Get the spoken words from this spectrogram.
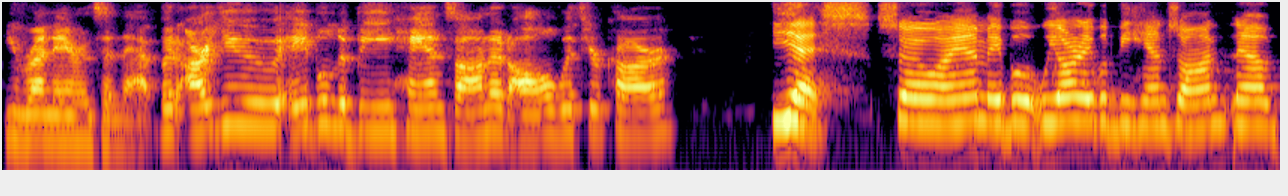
you run errands and that, but are you able to be hands on at all with your car? Yes. So I am able we are able to be hands-on. Now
